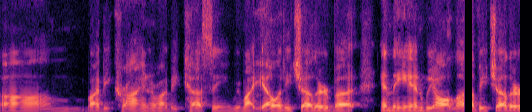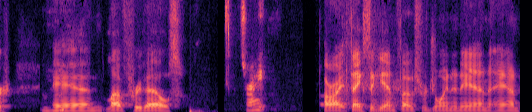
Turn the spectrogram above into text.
Um, might be crying or might be cussing. We might yell at each other, but in the end, we all love each other mhm, and love prevails. that's right. All right. Thanks again, folks, for joining in. And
